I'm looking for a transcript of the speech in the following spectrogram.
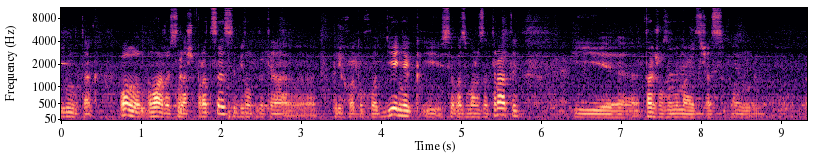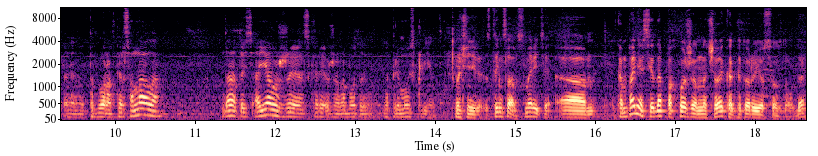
Именно так. Он налаживает все наши процессы, это э, приход, уход денег и все возможные затраты. И э, также он занимается сейчас э, подбором персонала. Да, то есть, а я уже скорее уже работаю напрямую с клиентом. Очень интересно. Станислав, смотрите, э, компания всегда похожа на человека, который ее создал, да?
